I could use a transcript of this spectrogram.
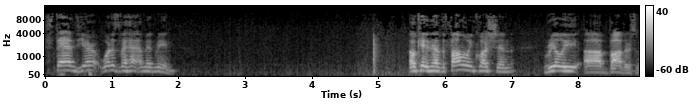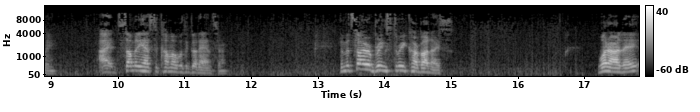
stand here. What does Vehe'amid mean? Okay, now the following question really uh, bothers me. I, somebody has to come up with a good answer. The Metzora brings three karbanos. What are they?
